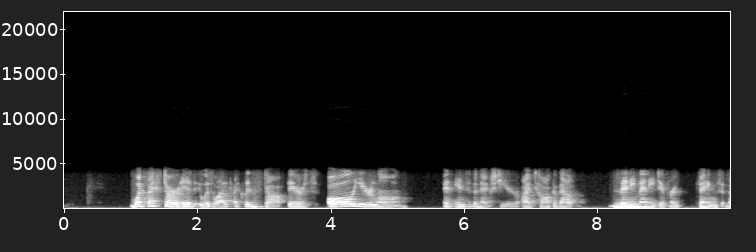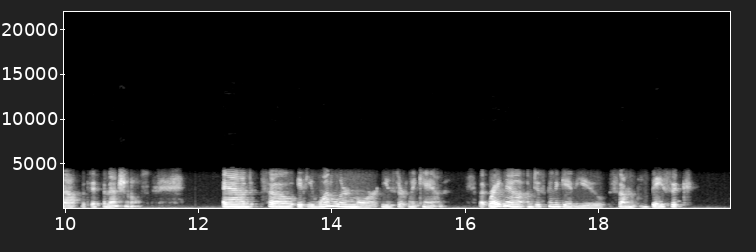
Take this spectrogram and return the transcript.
once I started, it was like I couldn't stop. There's all year long and into the next year, I talk about many, many different things about the fifth dimensionals. And so if you want to learn more, you certainly can. But right now, I'm just going to give you some basic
